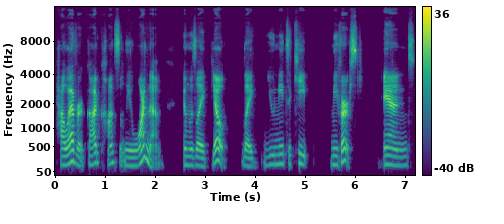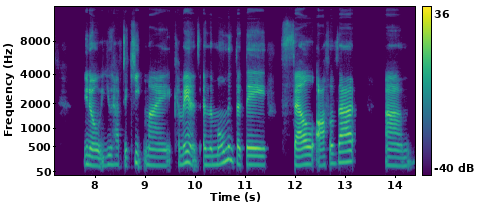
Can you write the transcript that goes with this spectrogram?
However god constantly warned them and was like yo like you need to keep me first. And you know you have to keep my commands. And the moment that they fell off of that um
